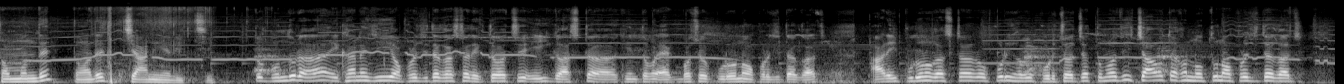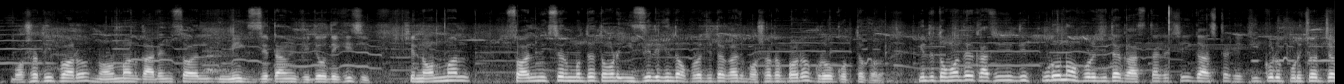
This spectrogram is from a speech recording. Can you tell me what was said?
সম্বন্ধে তোমাদের জানিয়ে দিচ্ছি। তো বন্ধুরা, এখানে যে অপরাজিতা গাছটা দেখতে পাচ্ছ, এই গাছটা কিন্তু আমার এক বছর পুরনো অপরাজিতা গাছ। আর এই পুরনো গাছটার ওপরই হবে পরিচর্যা। তোমরা যদি চাও তো এখন নতুন অপরাজিতা গাছ বসাতেই পারো। নর্মাল গার্ডেন সয়েল মিক্স যেটা আমি ভিডিও দেখেছি সে নর্মাল সয়েল মিক্সের মধ্যে তোমরা ইজিলি কিন্তু অপরাজিতা গাছ বসাতে পারো গ্রো করতে পারো। কিন্তু তোমাদের কাছে যদি পুরনো অপরাজিতা গাছ থাকে, সেই গাছটাকে কী করে পরিচর্যা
